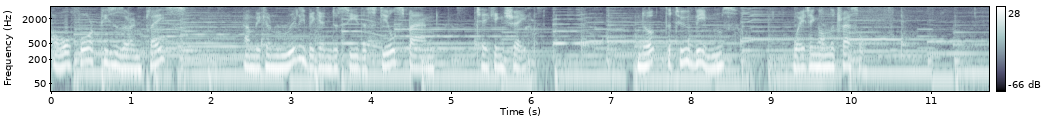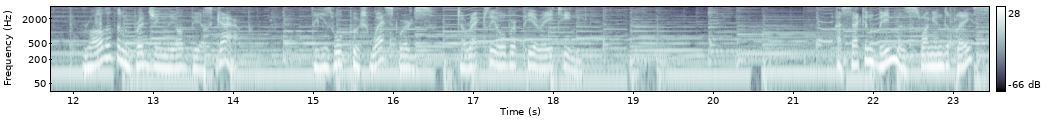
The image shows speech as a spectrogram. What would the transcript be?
all four pieces are in place and we can really begin to see the steel span taking shape. Note the two beams waiting on the trestle. Rather than bridging the obvious gap, these will push westwards directly over Pier 18. A second beam is swung into place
